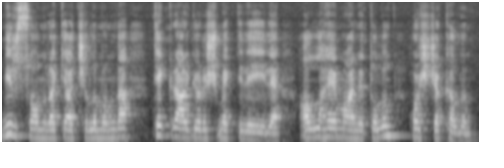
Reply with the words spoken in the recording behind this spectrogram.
Bir sonraki açılımımda tekrar görüşmek dileğiyle. Allah'a emanet olun. Hoşça kalın.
